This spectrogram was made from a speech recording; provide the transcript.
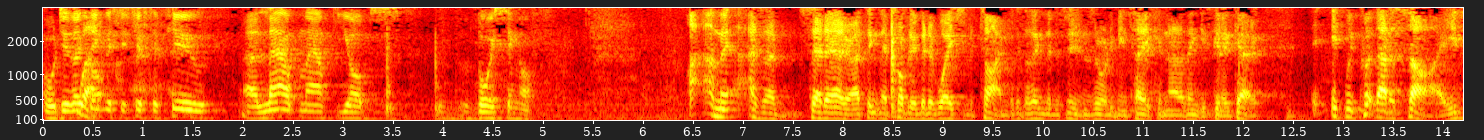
Or do they Well- think this is just a few uh, loud-mouthed yobs voicing off? I I mean, as I said earlier, I think they're probably a bit of a waste of time because I think the decision's already been taken and I think it's going to go. If we put that aside,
